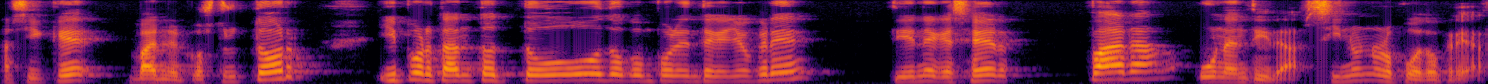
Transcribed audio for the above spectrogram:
Así que va en el constructor y por tanto todo componente que yo cree tiene que ser para una entidad, si no, no lo puedo crear.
